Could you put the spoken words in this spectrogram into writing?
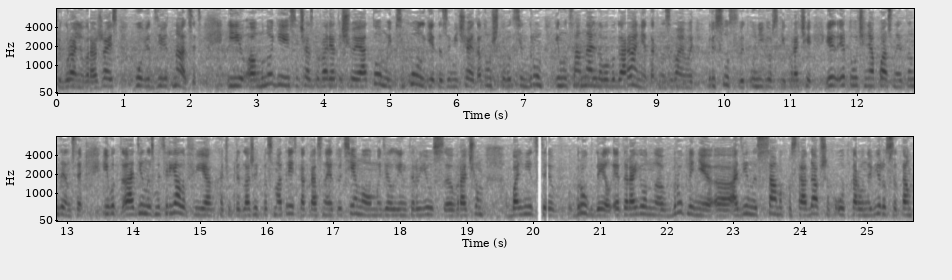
фигурально выражаясь, COVID-19. И многие сейчас говорят еще и о том, и психологи это замечают, о том, что вот синдром эмоционального выгорания, так называемый, присутствует у нью-йоркских врачей. И это очень опасная тенденция больницы. И вот один из материалов я хочу предложить посмотреть как раз на эту тему. Мы делали интервью с врачом больницы Брукдейл. Это район в Бруклине, э, один из самых пострадавших от коронавируса. Там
